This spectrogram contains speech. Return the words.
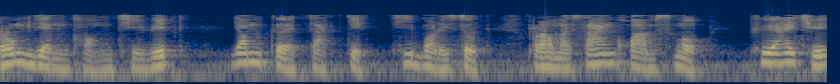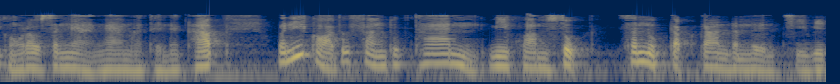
ร่มเย็นของชีวิต ย่อมเกิดจากจิตที่บริสุทธิ์ เรามาสร้างความสงบเพื่อให้ชีวิตของเราสง่างามกันเถอะนะครับ วันนี้ขอผู้ฟังทุกท่านมีความสุข สนุกกับการดำเนินชีวิต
